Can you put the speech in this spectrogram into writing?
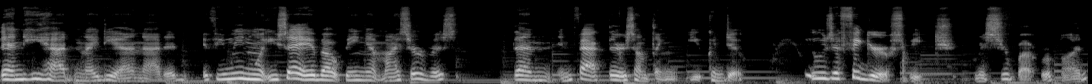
Then he had an idea and added, If you mean what you say about being at my service, then in fact there is something you can do. It was a figure of speech, Mr. Butt replied.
